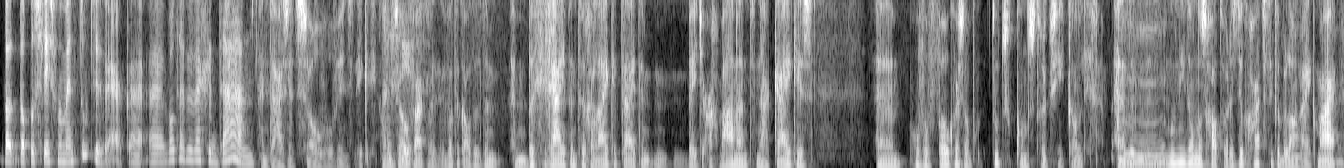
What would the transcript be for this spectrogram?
dat, dat beslismoment toe te werken? Wat hebben we gedaan? en daar zit zoveel winst. Ik, ik Precies. zo vaak, wat ik altijd een, een begrijp en tegelijkertijd een beetje argwanend naar kijk, is ehm, hoeveel focus op toetsconstructie kan liggen. En het, het, het moet niet onderschat worden, het is natuurlijk hartstikke belangrijk. Maar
